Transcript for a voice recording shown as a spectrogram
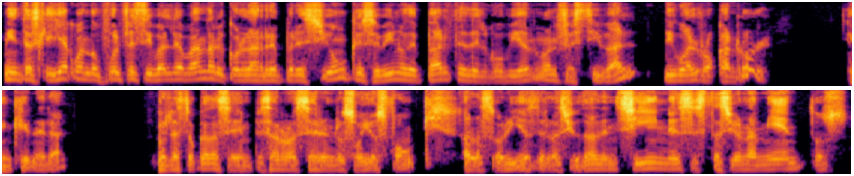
Mientras que ya cuando fue el Festival de Abandaro y con la represión que se vino de parte del gobierno al festival, digo al rock and roll en general, pues las tocadas se empezaron a hacer en los hoyos funkis, a las orillas de la ciudad, en cines, estacionamientos,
